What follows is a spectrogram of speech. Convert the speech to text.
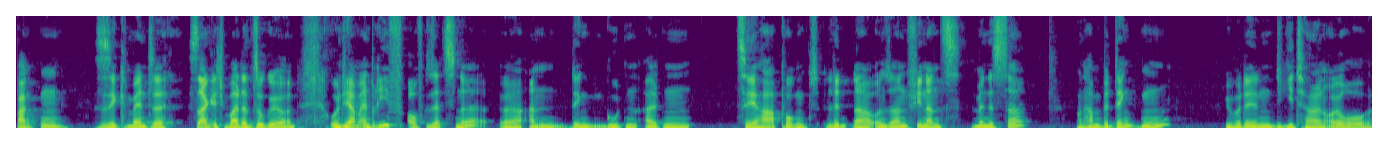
Bankensegmente, sage ich mal, dazugehören. Und die haben einen Brief aufgesetzt ne, äh, an den guten alten CH. Lindner, unseren Finanzminister, und haben Bedenken über den digitalen Euro,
